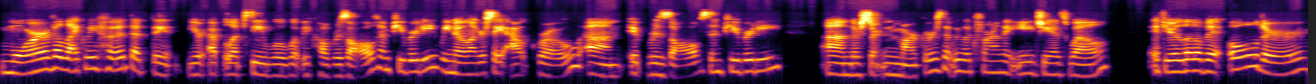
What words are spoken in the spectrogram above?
more of a likelihood that the, your epilepsy will what we call resolve in puberty. We no longer say outgrow, um, it resolves in puberty. Um, there's certain markers that we look for on the EEG as well. If you're a little bit older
